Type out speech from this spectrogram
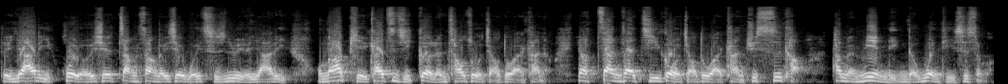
的压力，或有一些账上的一些维持率的压力。我们要撇开自己个人操作的角度来看，要站在机构的角度来看，去思考。他们面临的问题是什么？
